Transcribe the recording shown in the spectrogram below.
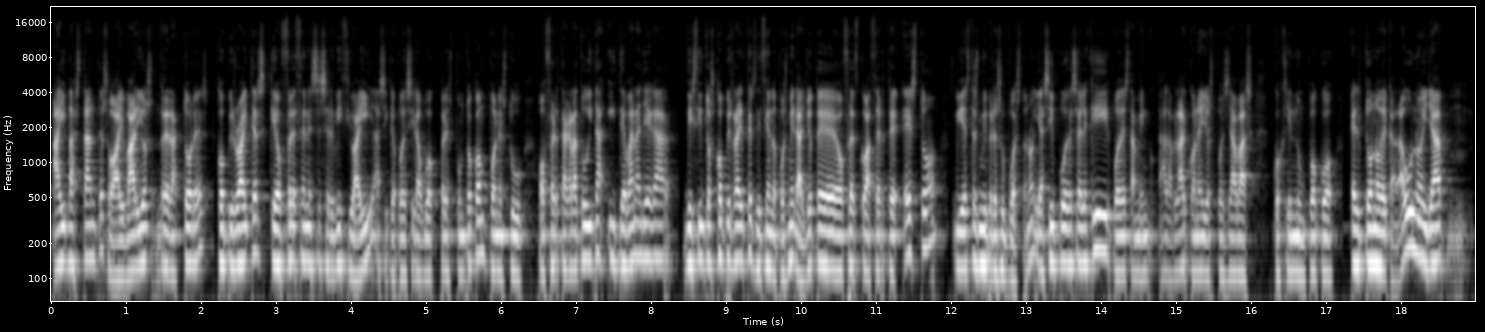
hay bastantes o hay varios redactores, copywriters que ofrecen ese servicio ahí, así que puedes ir a WordPress.com, pones tu oferta gratuita y te van a llegar distintos copywriters diciendo, pues mira, yo te ofrezco hacerte esto y este es mi presupuesto, ¿no? Y así puedes elegir, puedes también al hablar con ellos, pues ya vas cogiendo un poco el tono de cada uno y ya mm,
